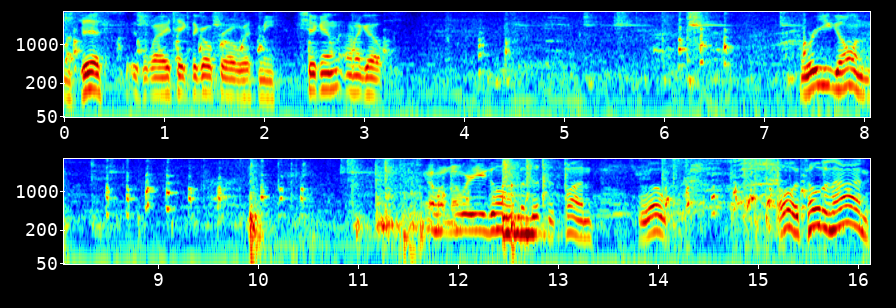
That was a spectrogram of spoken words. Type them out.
not hear This is why I take the GoPro with me. Chicken on a go. Where are you going? I don't know where you're going, but this is fun. Whoa. Oh, it's holding on.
